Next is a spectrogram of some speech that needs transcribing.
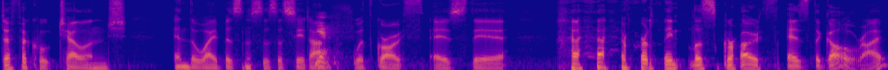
difficult challenge in the way businesses are set up yes. with growth as their relentless growth as the goal, right?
